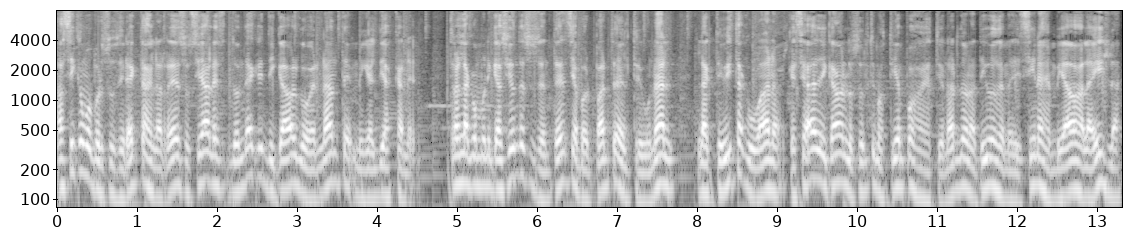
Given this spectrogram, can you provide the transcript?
así como por sus directas en las redes sociales, donde ha criticado al gobernante Miguel Díaz Canel. Tras la comunicación de su sentencia por parte del tribunal, la activista cubana, que se ha dedicado en los últimos tiempos a gestionar donativos de medicinas enviados a la isla,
